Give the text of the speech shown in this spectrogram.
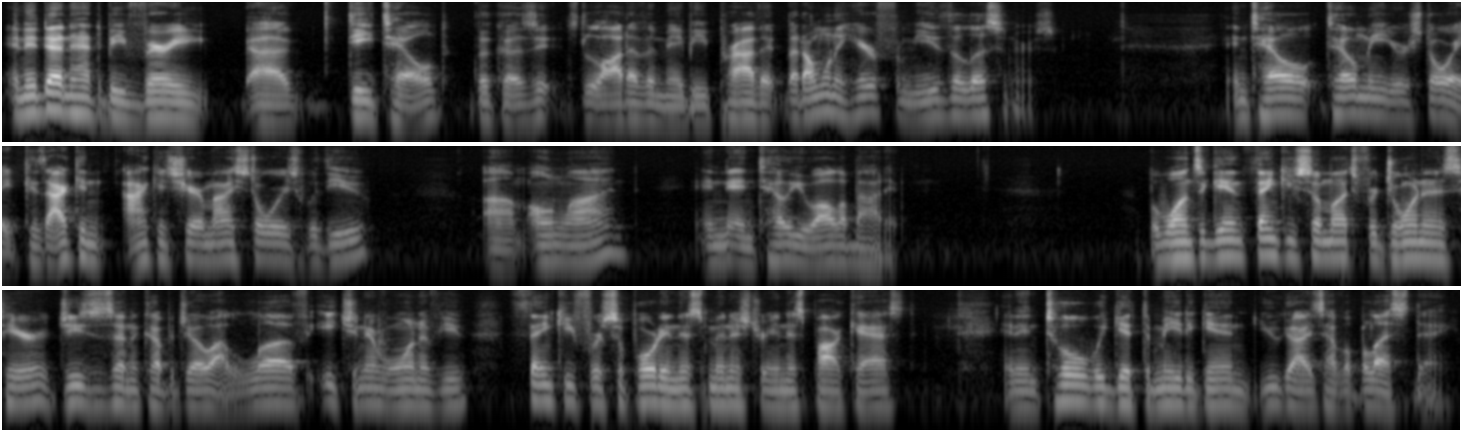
And it doesn't have to be very uh, detailed because it's a lot of it may be private, but I want to hear from you, the listeners, and tell tell me your story because I can I can share my stories with you um, online and and tell you all about it. But once again, thank you so much for joining us here, Jesus and a Cup of Joe. I love each and every one of you. Thank you for supporting this ministry and this podcast. And until we get to meet again, you guys have a blessed day.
